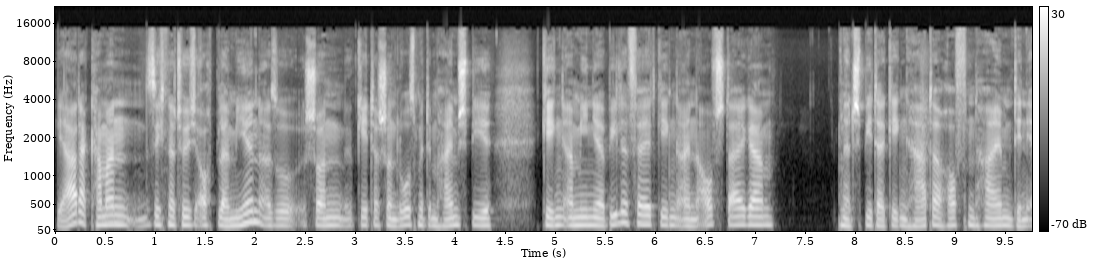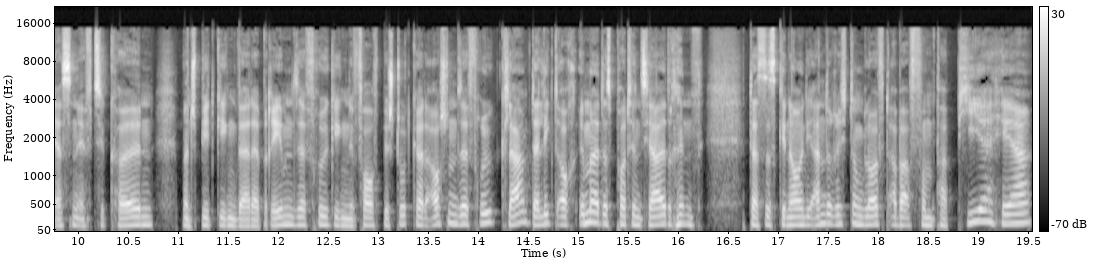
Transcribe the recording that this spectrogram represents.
Ja, da kann man sich natürlich auch blamieren. Also schon geht das schon los mit dem Heimspiel gegen Arminia Bielefeld, gegen einen Aufsteiger. Man spielt da gegen Hertha, Hoffenheim, den ersten FC Köln. Man spielt gegen Werder Bremen sehr früh, gegen den VfB Stuttgart auch schon sehr früh. Klar, da liegt auch immer das Potenzial drin, dass es genau in die andere Richtung läuft. Aber vom Papier her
